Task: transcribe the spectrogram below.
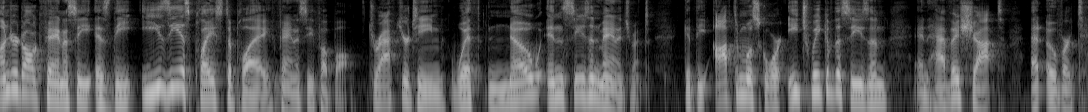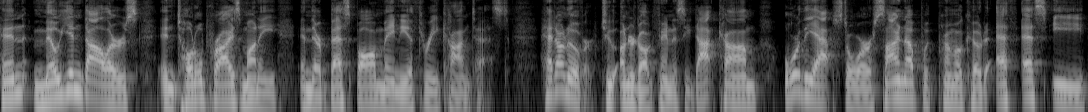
Underdog Fantasy is the easiest place to play fantasy football. Draft your team with no in season management. Get the optimal score each week of the season and have a shot at over $10 million in total prize money in their Best Ball Mania 3 contest. Head on over to UnderdogFantasy.com or the App Store, sign up with promo code FSE,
